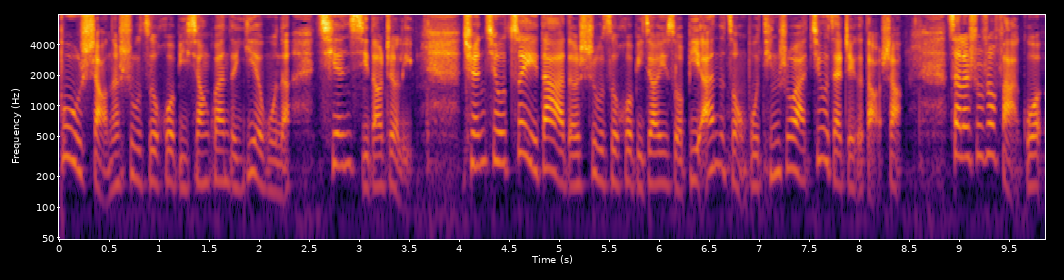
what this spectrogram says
不少呢数字货币相关的业务呢迁徙到这里。全球最大的数字货币交易所币安的总部听说啊就在这个岛上。再来说说法国，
